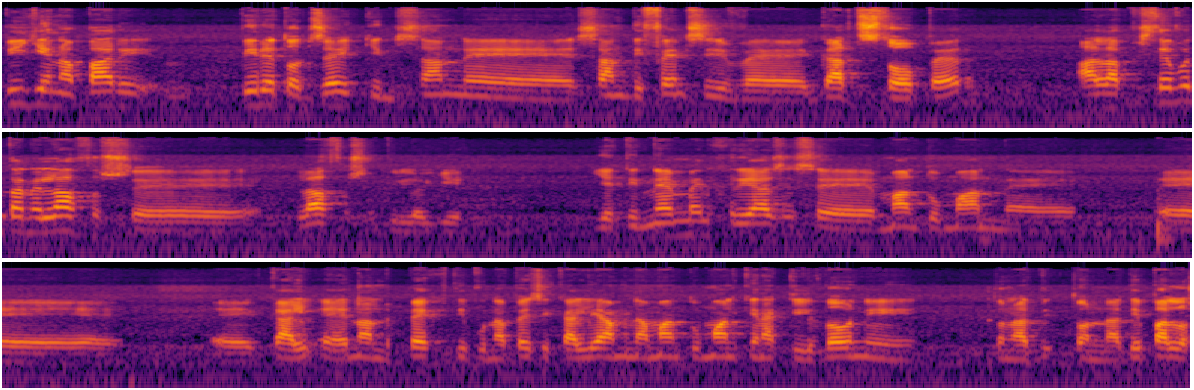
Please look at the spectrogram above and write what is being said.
πήγε να πάρει, πήρε το Jenkins σαν, ε, σαν defensive ε, guard stopper, αλλά πιστεύω ήταν λάθος, ε, λάθος επιλογή. Γιατί ναι, μεν χρειάζεσαι man-to-man ε, ε, ε, καλ- έναν παίκτη που να παίζει καλή άμυνα man-to-man και να κλειδώνει τον, αντι- τον αντίπαλο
